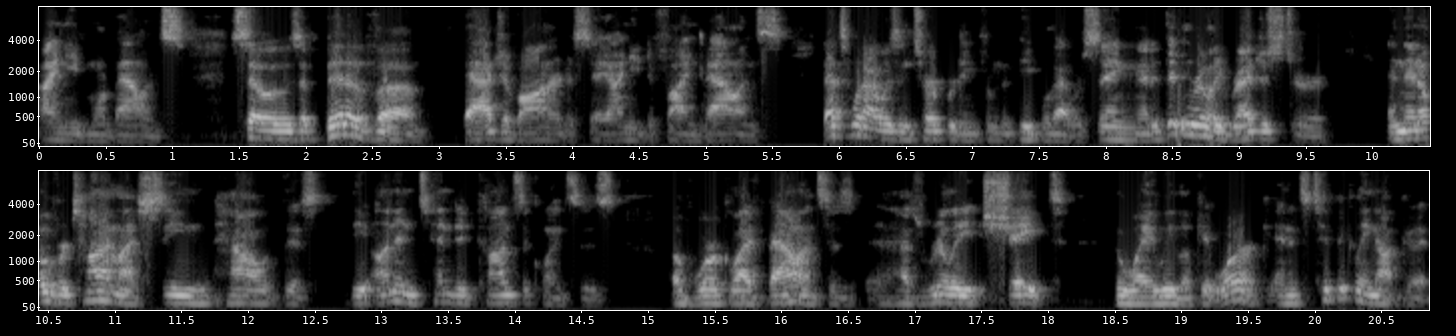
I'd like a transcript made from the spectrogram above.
I need more balance. So it was a bit of a badge of honor to say, I need to find balance. That's what I was interpreting from the people that were saying that. It didn't really register. And then over time, I've seen how this, the unintended consequences of work life balance has, has really shaped the way we look at work. And it's typically not good.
